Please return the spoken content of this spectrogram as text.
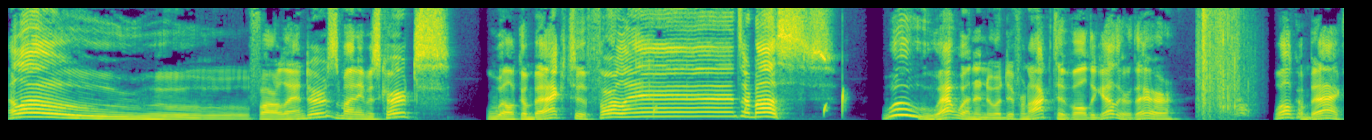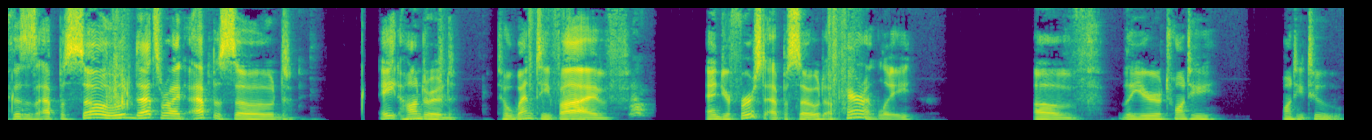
Hello, Farlanders. My name is Kurt. Welcome back to Farlands or Bust. Woo, that went into a different octave altogether there. Welcome back. This is episode, that's right, episode 825. And your first episode, apparently, of the year 2022.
